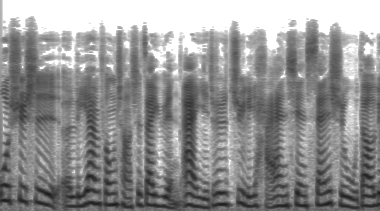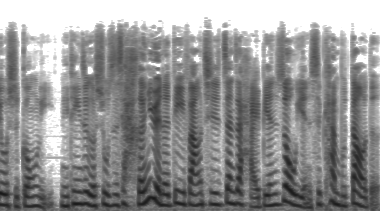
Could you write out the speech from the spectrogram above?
沃旭是呃离岸风场是在远岸，也就是距离海岸线三十五到六十公里。你听这个数字是很远的地方，其实站在海边肉眼是看不到的。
